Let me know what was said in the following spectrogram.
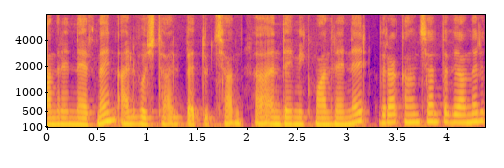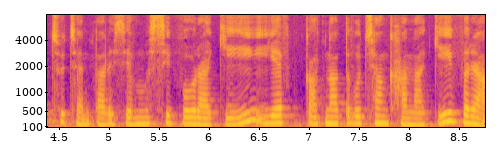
մանրեներն են, այլ ոչ թե այլ պետության էնդեմիկ մանրեներ, գրականության տվյալները ցույց են տալիս եւ մսի որակի եւ կատնատվության քանակի վրա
